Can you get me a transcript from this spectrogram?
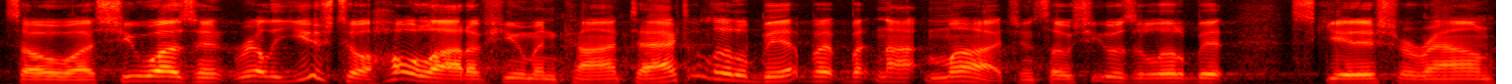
So uh, she wasn't really used to a whole lot of human contact, a little bit, but, but not much. And so she was a little bit skittish around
